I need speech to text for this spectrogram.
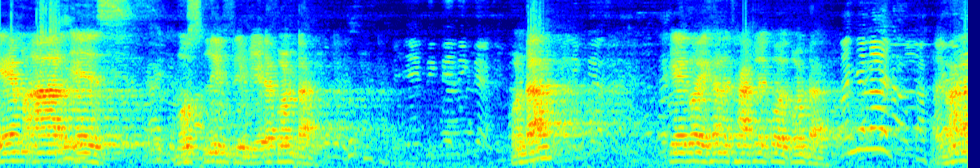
M R S Muslim TV এটা কোনটা? কোনটা? কে গো এখানে থাকলে কই কোনটা? ভাঙা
